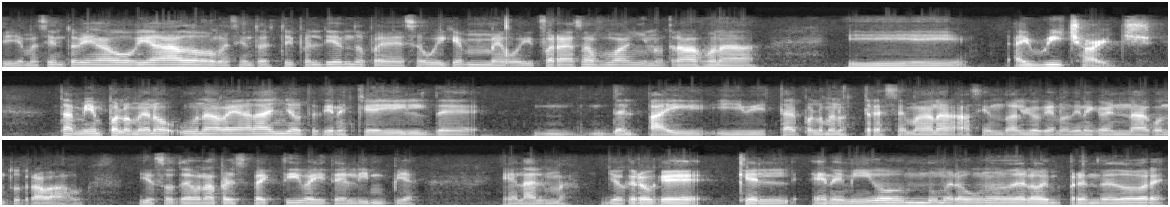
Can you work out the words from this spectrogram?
Si yo me siento bien agobiado o me siento que estoy perdiendo, pues ese weekend me voy fuera de San Juan y no trabajo nada. Y hay recharge. También por lo menos una vez al año te tienes que ir de, del país y estar por lo menos tres semanas haciendo algo que no tiene que ver nada con tu trabajo. Y eso te da una perspectiva y te limpia el alma. Yo creo que, que el enemigo número uno de los emprendedores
